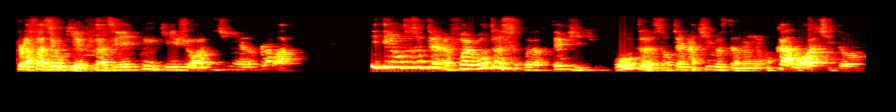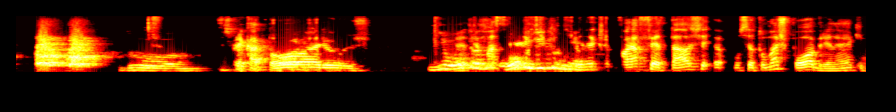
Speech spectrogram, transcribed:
para fazer o quê? Fazer com que jogue dinheiro para lá. E tem outras foi outras teve outras alternativas também. O calote do, do dos precatórios, e outras, uma série de medidas que vai afetar o setor mais pobre, né? Que,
